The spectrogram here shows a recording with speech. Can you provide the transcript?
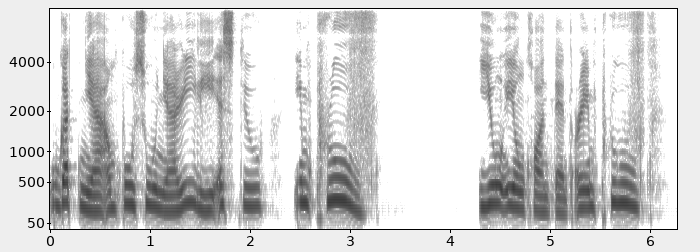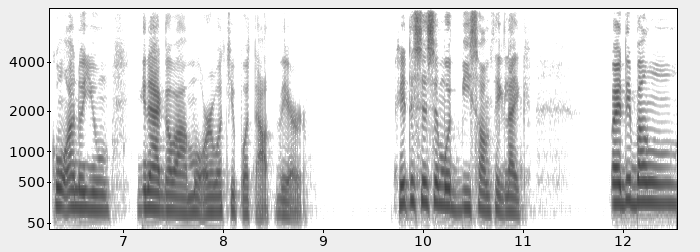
ugat niya, ang puso niya really is to improve yung iyong content or improve kung ano yung ginagawa mo or what you put out there. Criticism would be something like, pwede bang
